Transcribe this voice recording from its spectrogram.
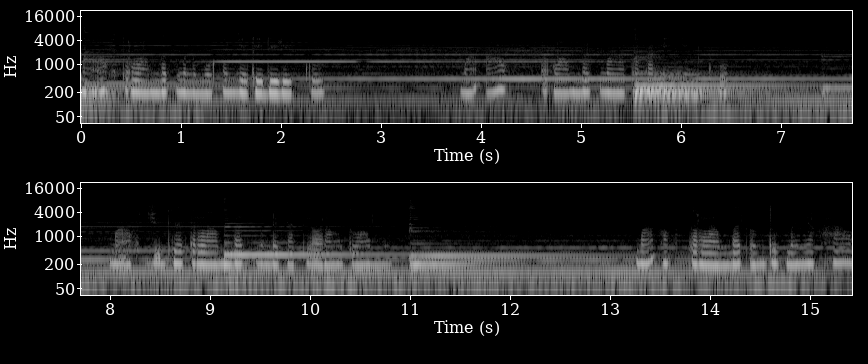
maaf terlambat menemukan jati diriku maaf terlambat mengatakan inginku maaf juga terlambat mendekati orang tuamu maaf terlambat untuk banyak hal.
